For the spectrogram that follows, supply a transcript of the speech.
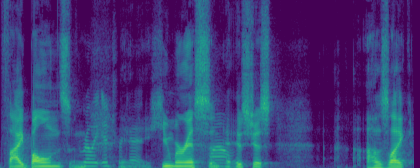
thigh bones and Really intricate. humerus. Wow. And it's just, I was like,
